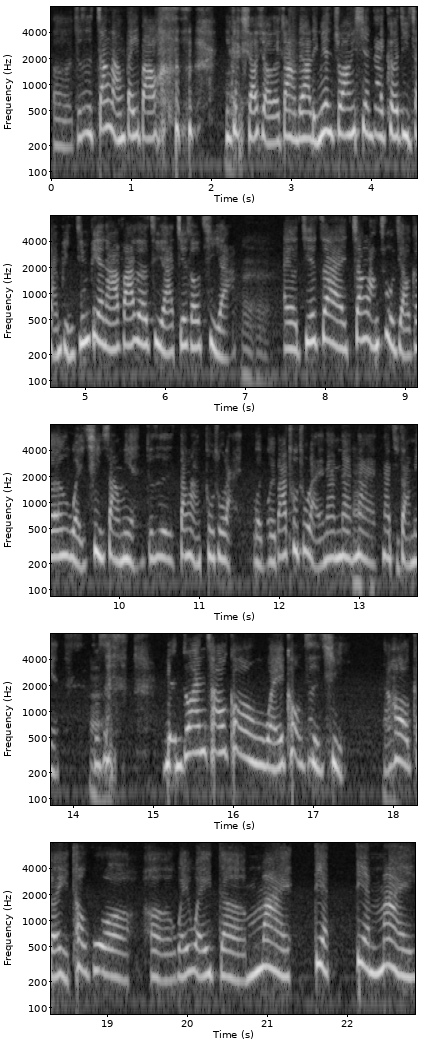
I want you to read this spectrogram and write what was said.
呃，就是蟑螂背包，一个小小的蟑螂背包，里面装现代科技产品、晶片啊、发射器啊、接收器啊，嘿嘿，还有接在蟑螂触角跟尾气上面，就是蟑螂吐出来尾尾巴吐出来那那那那几大面，就是 远端操控为控制器，然后可以透过呃微微的脉电电脉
